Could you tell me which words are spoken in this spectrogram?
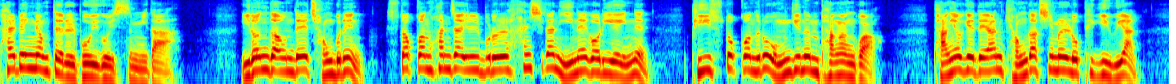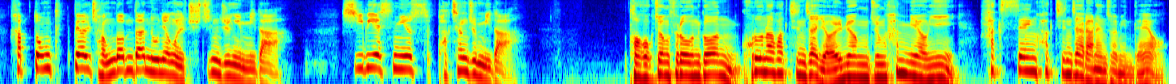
800명대를 보이고 있습니다. 이런 가운데 정부는 수도권 환자 일부를 1시간 이내 거리에 있는 비수도권으로 옮기는 방안과 방역에 대한 경각심을 높이기 위한 합동 특별 점검단 운영을 추진 중입니다. CBS 뉴스 박창주입니다. 더 걱정스러운 건 코로나 확진자 10명 중 1명이 학생 확진자라는 점인데요.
